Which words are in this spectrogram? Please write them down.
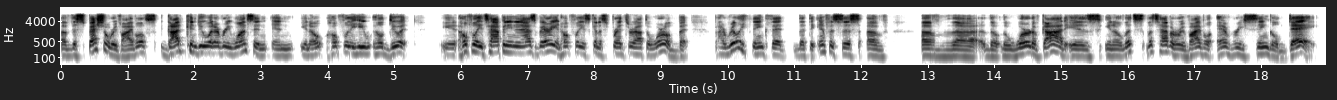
of the special revivals. God can do whatever he wants and and you know hopefully he he'll do it. You know, hopefully it's happening in asbury and hopefully it's going to spread throughout the world. But but i really think that that the emphasis of of the, the the word of god is you know let's let's have a revival every single day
